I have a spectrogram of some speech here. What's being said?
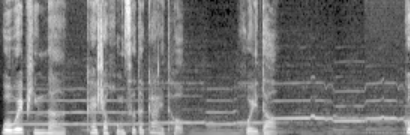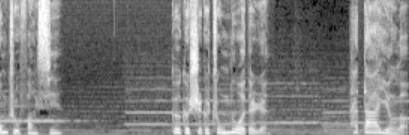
我为平南盖上红色的盖头。回道：“公主放心，哥哥是个重诺的人，他答应了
